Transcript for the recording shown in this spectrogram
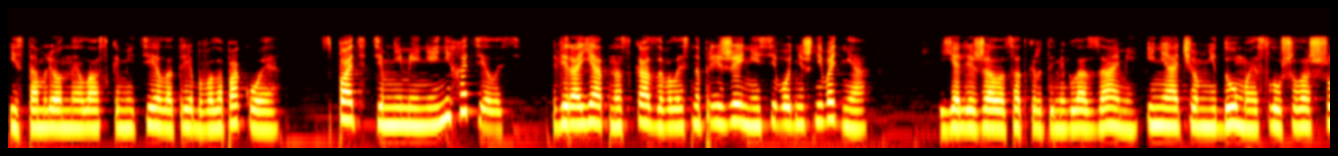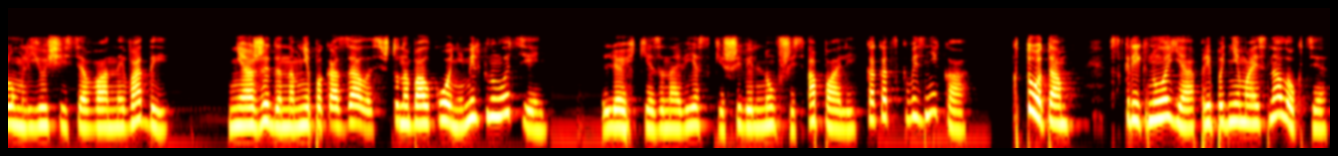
Истомленное ласками тело требовало покоя. Спать, тем не менее, не хотелось. Вероятно, сказывалось напряжение сегодняшнего дня, я лежала с открытыми глазами и ни о чем не думая слушала шум льющейся в ванной воды. Неожиданно мне показалось, что на балконе мелькнула тень. Легкие занавески, шевельнувшись, опали, как от сквозняка. «Кто там?» — вскрикнула я, приподнимаясь на локте.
